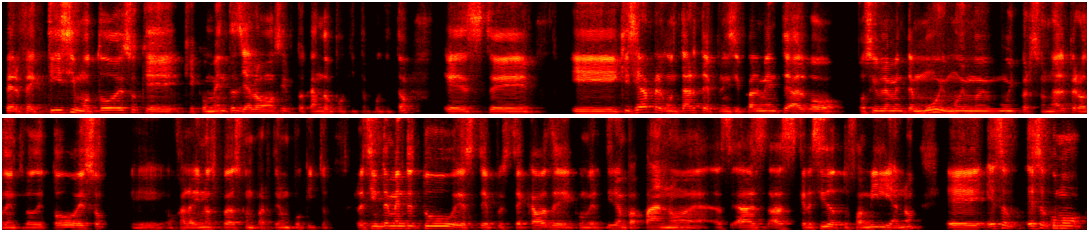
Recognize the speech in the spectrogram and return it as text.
Perfectísimo, todo eso que, que, comentas ya lo vamos a ir tocando poquito a poquito. Este, y quisiera preguntarte principalmente algo posiblemente muy, muy, muy, muy personal, pero dentro de todo eso, eh, ojalá y nos puedas compartir un poquito. Recientemente tú, este, pues te acabas de convertir en papá, ¿no? Has, has, has crecido tu familia, ¿no? Eh, eso, eso cómo,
